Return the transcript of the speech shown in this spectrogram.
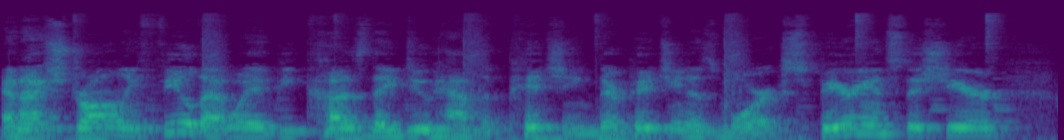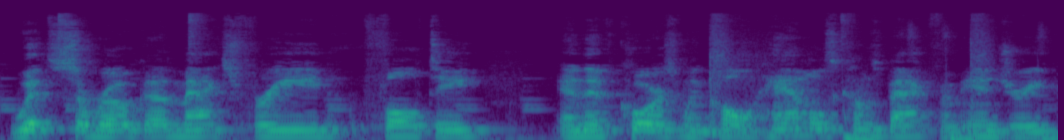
And I strongly feel that way because they do have the pitching. Their pitching is more experienced this year with Soroka, Max Fried, Folty. And of course, when Cole Hamels comes back from injury,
